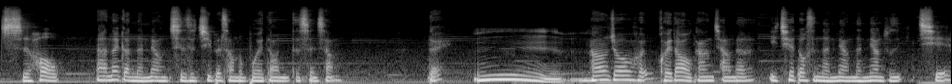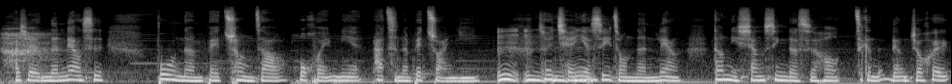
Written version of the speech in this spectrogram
时候，那那个能量其实基本上都不会到你的身上。对，嗯，然后就回回到我刚刚讲的，一切都是能量，能量就是一切，而且能量是。不能被创造或毁灭，它只能被转移。嗯嗯，所以钱也是一种能量。当你相信的时候，这个能量就会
